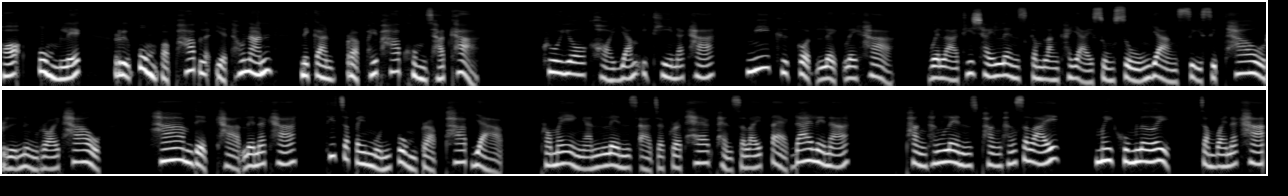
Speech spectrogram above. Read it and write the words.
พาะปุ่มเล็ก หรือปุ่มปรับภาพละเอียดเท่านั้น ในการปรับให้ภาพคมชัดค่ะ ครูโยขอย้ำอีกทีนะคะ นี่คือกฎเหล็กเลยค่ะ เวลาที่ใช้เลนส์กำลังขยายสูง ๆ อย่าง 40 เท่าหรือ 100 เท่า ห้ามเด็ดขาดเลยนะคะ ที่จะไปหมุนปุ่มปรับภาพหยาบ เพราะไม่อย่างนั้นเลนส์อาจจะกระแทกแผ่นสไลด์แตกได้เลยนะ พังทั้งเลนส์พังทั้งสไลด์ ไม่คุ้มเลยจำไว้นะคะ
